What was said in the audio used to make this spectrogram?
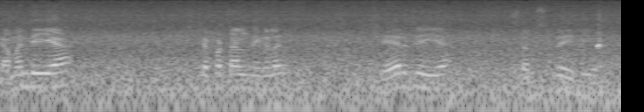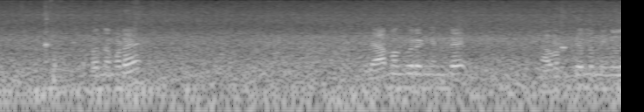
കമന്റ് ചെയ്യുക. ഇഷ്ടപ്പെട്ടാൽ നിങ്ങൾ ഷെയർ ചെയ്യുക. സബ്സ്ക്രൈബ് ചെയ്യുക. അപ്പോൾ നമ്മുടെ രാമകുരങ്ങന്റെ അവസ്ഥയിൽ നിങ്ങൾ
